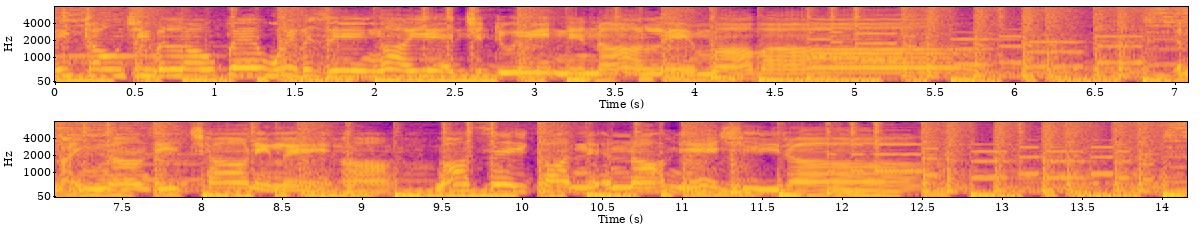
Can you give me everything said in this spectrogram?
မိုင်းထောင်ချီဘလောက်ပဲဝေးပါစေငါရဲ့အချစ်တွေနင်နာလဲမှာပါတနိုင်ငံစီချားနေလဲဟာငါစိတ်ကနဲ့အနာအမြဲရှိတာမ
